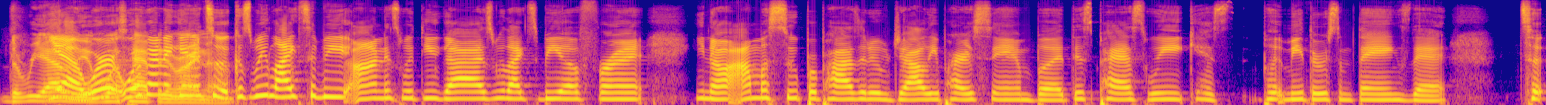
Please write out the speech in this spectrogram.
the reality. yeah, we're what's we're gonna get right into now. it because we like to be honest with you guys. We like to be upfront. You know, I'm a super positive, jolly person, but this past week has put me through some things that took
